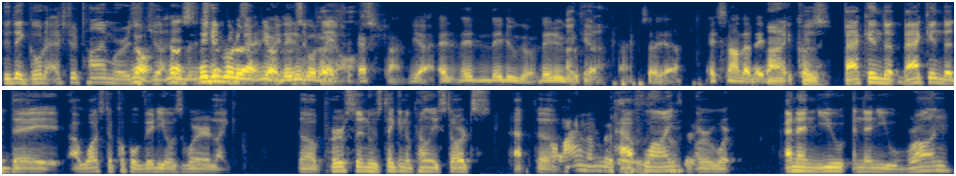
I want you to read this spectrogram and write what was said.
do they go to extra time or is no, it just no, they do go to championship, yeah, they do is it go to extra, extra time. Yeah, it, it, they do go, they do go Okay. to extra time. So yeah, it's not that they. All right, because back in the back in the day, I watched a couple videos where like the person who's taking the penalty starts at the Oh, I remember half those. line Those are- or where, and then you and then you run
